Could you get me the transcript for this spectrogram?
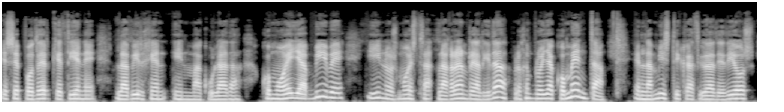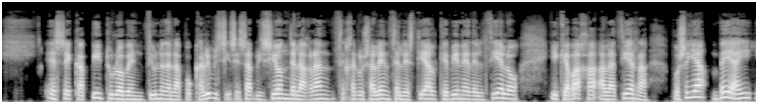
ese poder que tiene la Virgen Inmaculada, como ella vive y nos muestra la gran realidad. Por ejemplo, ella comenta en la mística ciudad de Dios ese capítulo 21 del Apocalipsis, esa visión de la gran Jerusalén celestial que viene del cielo y que baja a la tierra, pues ella ve ahí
